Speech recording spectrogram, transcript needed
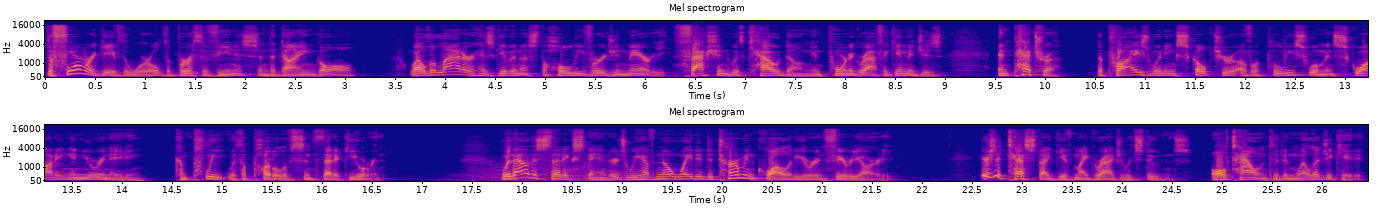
The former gave the world the birth of Venus and the dying Gaul, while the latter has given us the Holy Virgin Mary, fashioned with cow dung and pornographic images, and Petra, the prize winning sculpture of a policewoman squatting and urinating, complete with a puddle of synthetic urine. Without aesthetic standards, we have no way to determine quality or inferiority. Here's a test I give my graduate students, all talented and well educated.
